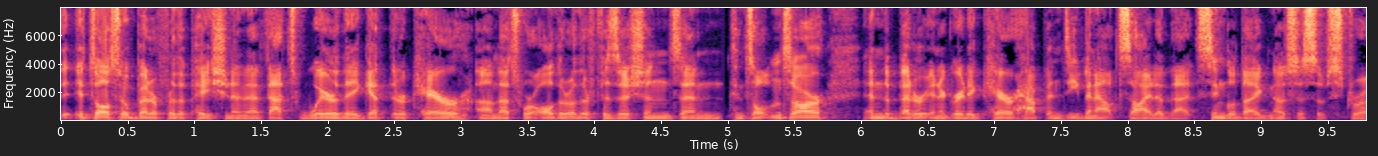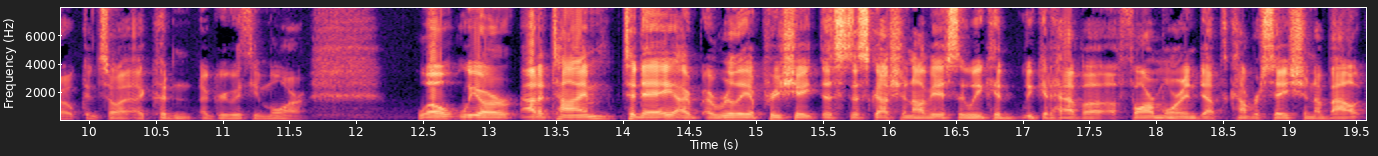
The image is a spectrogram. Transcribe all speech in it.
it's also better for the patient in that that's where they get their care. Um, that's where all their other physicians and consultants are, and the better integrated care happens even outside of that single diagnosis of stroke. And so I, I couldn't agree with you more. Well, we are out of time today. I, I, really appreciate this discussion. Obviously, we could we could have a, a far more in depth conversation about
